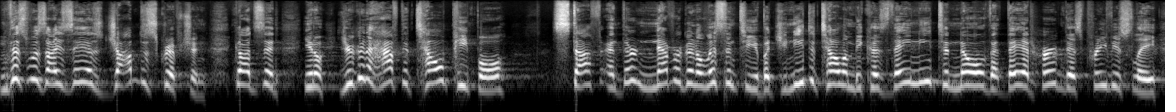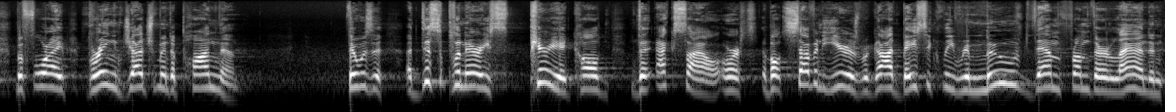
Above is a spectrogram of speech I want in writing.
And this was Isaiah's job description. God said, You know, you're going to have to tell people stuff, and they're never going to listen to you, but you need to tell them because they need to know that they had heard this previously before I bring judgment upon them. There was a, a disciplinary period called the exile, or about 70 years, where God basically removed them from their land. And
